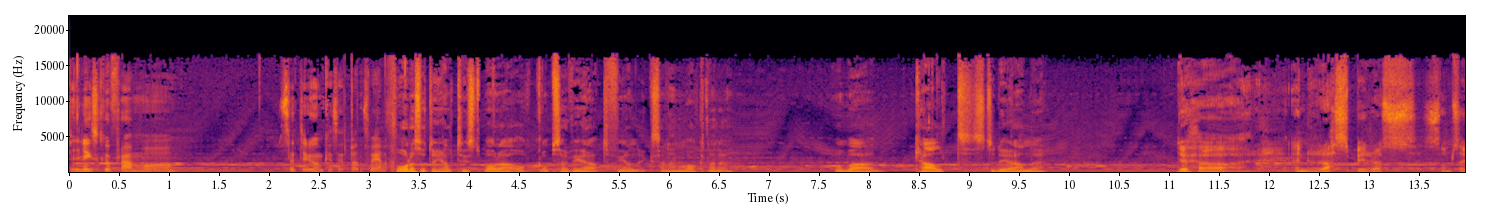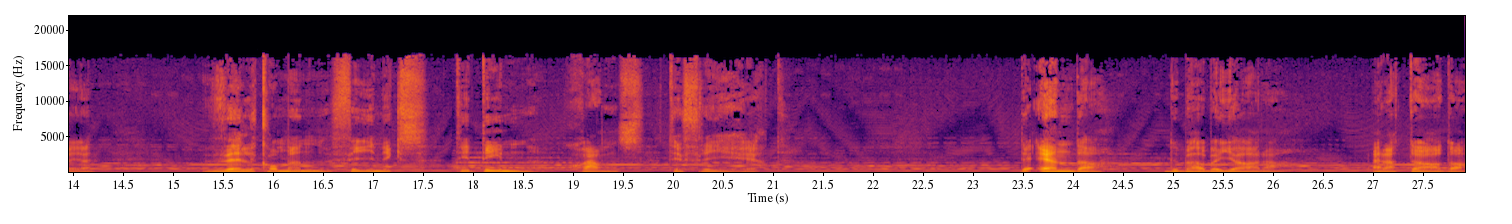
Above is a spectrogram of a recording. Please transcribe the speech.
Phoenix går fram och sätter igång kassettbandspelaren. Ford har suttit helt tyst bara och observerat Fenix sen han vaknade. Och bara kallt studerande. Du hör en raspig röst som säger Välkommen Phoenix till din chans till frihet. Det enda du behöver göra är att döda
